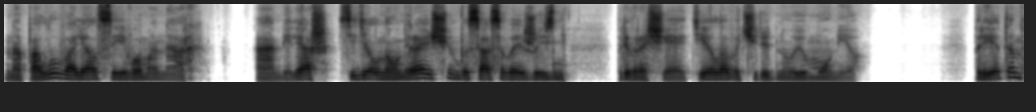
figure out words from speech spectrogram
На полу валялся его монарх, а Беляш сидел на умирающем, высасывая жизнь, превращая тело в очередную мумию. При этом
